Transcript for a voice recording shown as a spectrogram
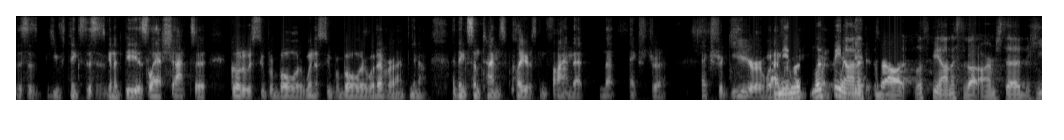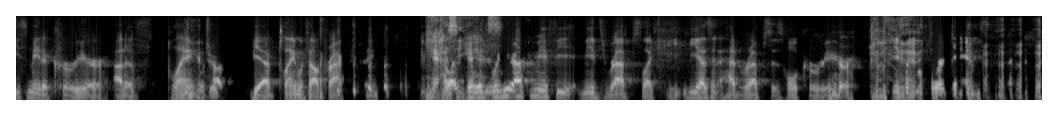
this is he thinks this is going to be his last shot to go to a Super Bowl or win a Super Bowl or whatever. I, you know, I think sometimes players can find that that extra extra gear or whatever. I mean, let's, let's when- be when honest needed. about let's be honest about Armstead. He's made a career out of playing without, yeah, playing without practicing. yes, So, like, when- has. when you ask me if he needs reps, like he, he hasn't had reps his whole career, you know, before games.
